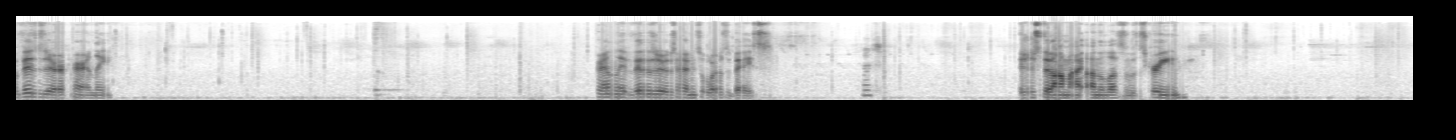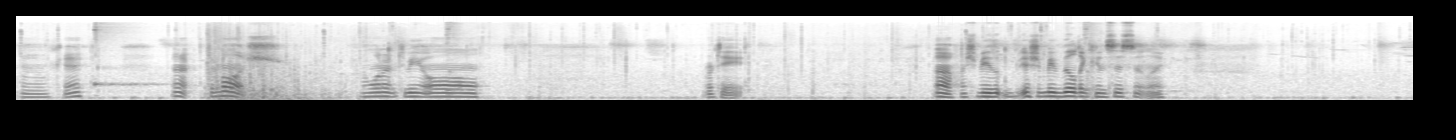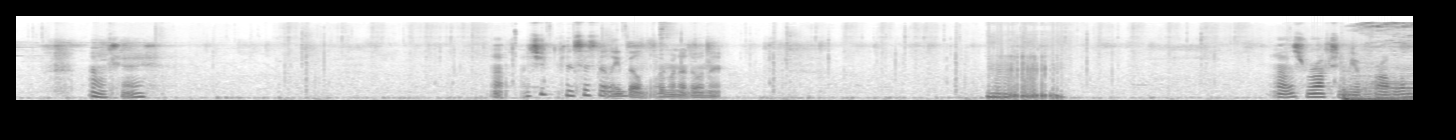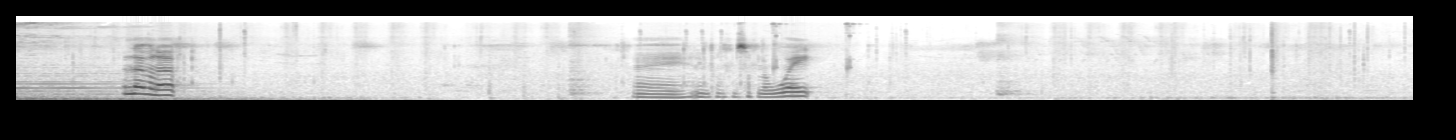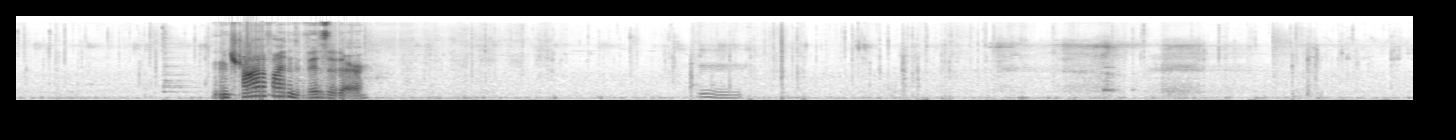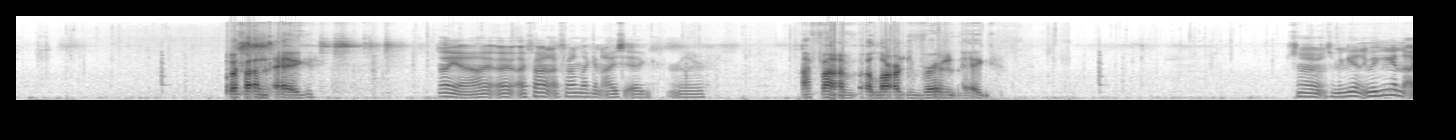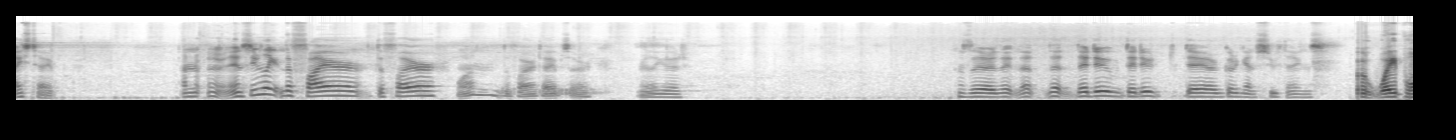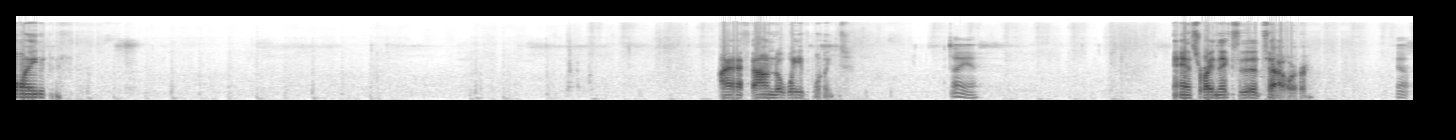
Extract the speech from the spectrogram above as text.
A visitor apparently. Apparently, a visitor is heading towards the base. What? It's just on my on the left of the screen. Okay. Alright, demolish. I want it to be all... Rotate. Oh, I should be I should be building consistently. Okay. Oh, I should consistently build. Why am I not doing that? Hmm. Oh, this rock's gonna be a problem. Level up! Okay, I need to put some stuff in the weight. I'm trying to find the visitor. Hmm. I found an egg. Oh yeah, I, I I found I found like an ice egg earlier. I found a large Verdant Egg. So, so we can get we can get an ice type. And, and it seems like the fire the fire one the fire types are really good. Cause they they that, that they do they do they are good against two things. Waypoint. I found a waypoint. Oh yeah, And it's right next to the tower. yeah.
